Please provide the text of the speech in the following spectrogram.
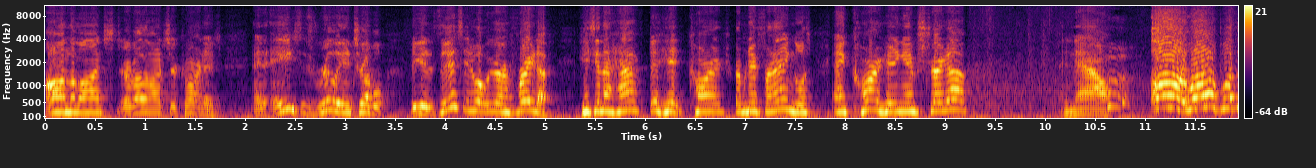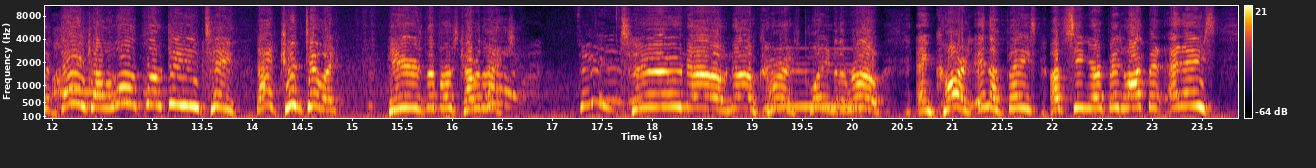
on the monster of the monster Karnage. And Ace is really in trouble because this is what we were afraid of. He's gonna have to hit Karnage from different angles and Karnage hitting him straight up. And now Oh low blow there you go, low blow DDT! That could do it! Here's the first cover of the match. Two. Two, no, no, Karnage pointing to the rope, and Karnage in the face of Senior Official Ahmed and Ace,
